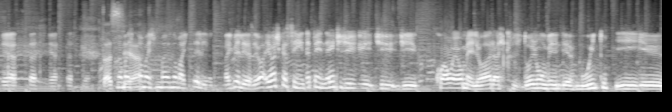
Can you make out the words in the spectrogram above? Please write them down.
certo, tá certo, tá certo. Tá Não, certo. mas, não, mas, mas, não, mas beleza. Mas beleza. Eu, eu acho que assim, independente de, de, de qual é o melhor, eu acho que os dois vão vender muito e,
